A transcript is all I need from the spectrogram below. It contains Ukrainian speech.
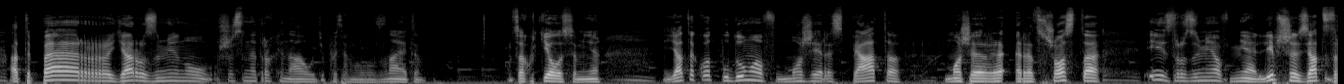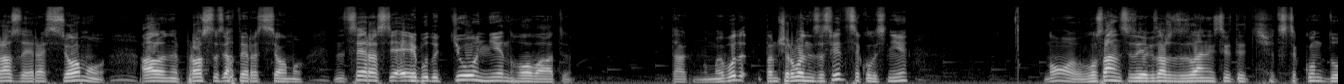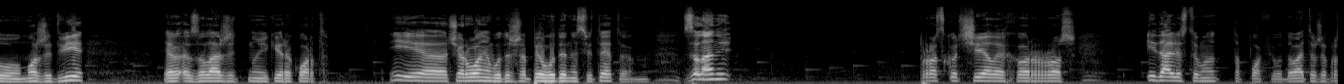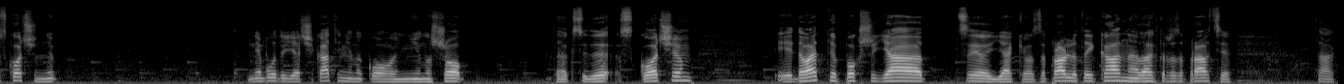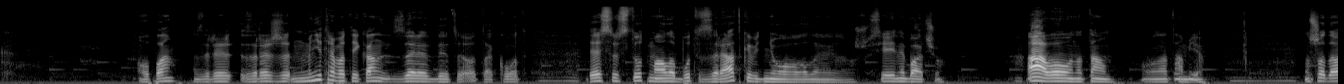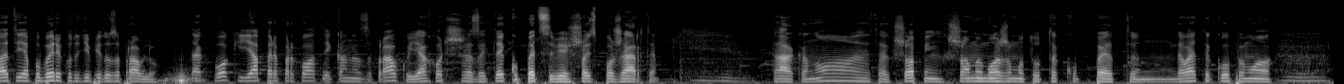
А тепер я розумію, ну, щось мене трохи на ауді потягнуло, знаєте. Захотілося мені. Я так от подумав, може RS5, може RS6. І зрозумів, ні, ліпше взяти зразу RS7, але не просто взяти RS7. На цей раз я її буду тюнінгувати. Так, ну ми буде. Там червоний засвітиться колись, ні. Ну, в Лос-Анджелесі, як завжди, зелений світить секунду, може дві. Залежить, ну, який рекорд. І е, червоний буде ще півгодини світити. Зелений. Проскочили, хорош. І далі стоїмо. Та пофігу, давайте вже проскочу. Не... Буду я чекати ні на кого, ні на що. Так, сюди скотчем. І давайте поки що я це як його заправлю тайка на електрозаправці. Так. Опа, заряж... заряж... Мені треба тайкан зарядити, отак от. Десь ось тут мала бути зарядка від нього, але щось я її не бачу. А, во, вона там. Вона там є. Ну що, давайте я по берегу тоді піду заправлю. Так, поки я перепаркував тайкан на заправку, я хочу зайти купити собі щось пожерти. Так, а ну, так, шопінг, що ми можемо тут купити? Давайте купимо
